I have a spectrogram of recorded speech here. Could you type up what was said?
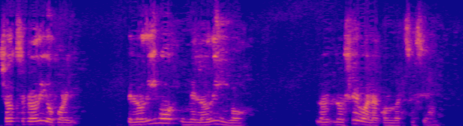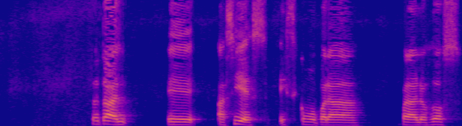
Yo se lo digo por ahí. Te lo digo y me lo digo. lo llevo a la conversación. Total, eh, así es, es como para, para los dos,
